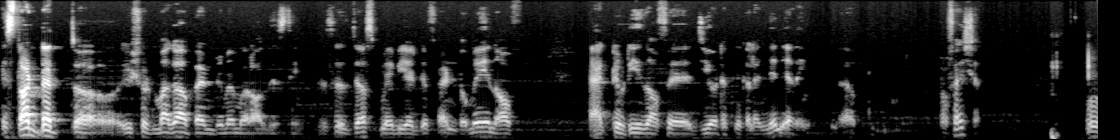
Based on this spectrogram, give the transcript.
it is not that uh, you should mug up and remember all these things this is just maybe a different domain of activities of a geotechnical engineering uh, profession. Hmm.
